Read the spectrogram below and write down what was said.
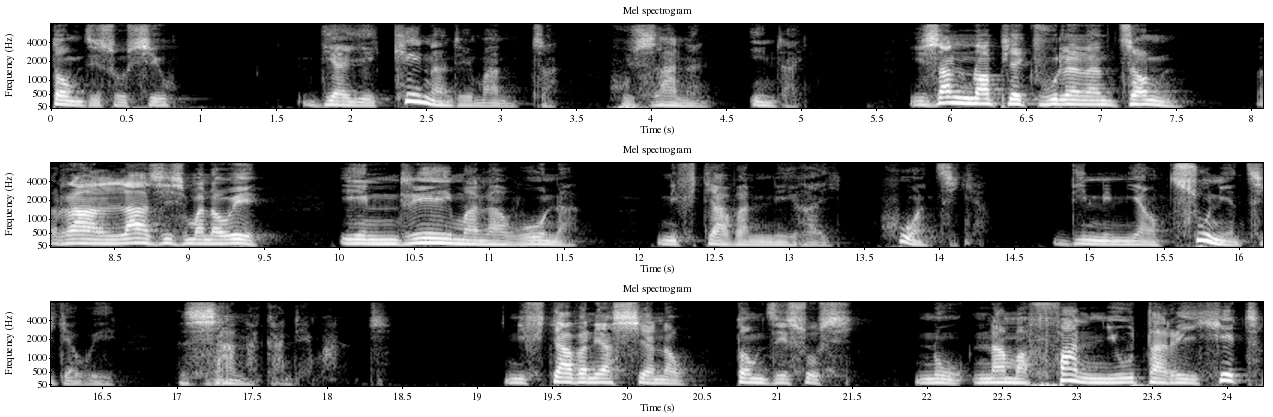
tao amin'i Jesosy io, dia eken'Andriamanitra ho zanany indray. Izany no nampiaiky volana an'i Jaona raha nilaza izy manao hoe, Endrey manahoana ny fitiavan'ny Ray ho antsika, dia ny niantsoany antsika hoe zanak'Andriamanitra. Ny fitiavany ahy sy anao, tao amin'i Jesosy, no namafany ny ota rehetra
